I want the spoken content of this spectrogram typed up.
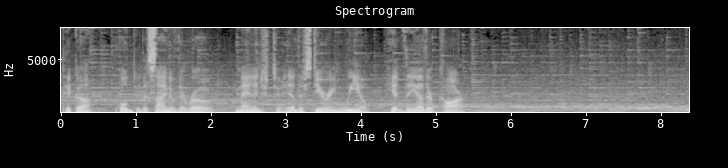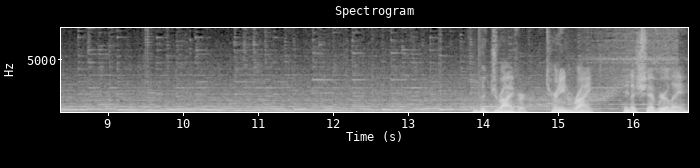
Pickup, pulled to the side of the road, managed to hit the steering wheel, hit the other car. The driver, turning right, hit a Chevrolet.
